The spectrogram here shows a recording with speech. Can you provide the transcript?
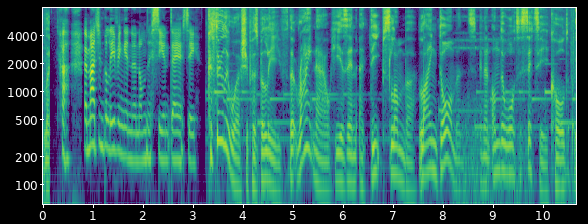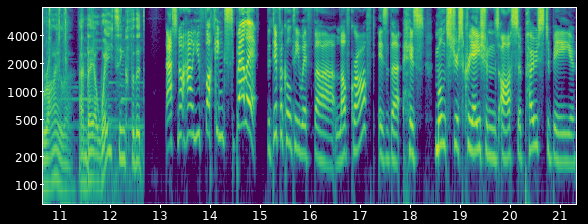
later. Imagine believing in an omniscient deity. Cthulhu worshippers believe that right now he is in a deep slumber, lying dormant in an underwater city called Ryla, and they are waiting for the That's not how you fucking spell it! The difficulty with uh, Lovecraft is that his monstrous creations are supposed to be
